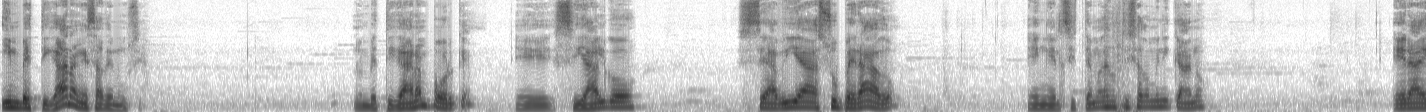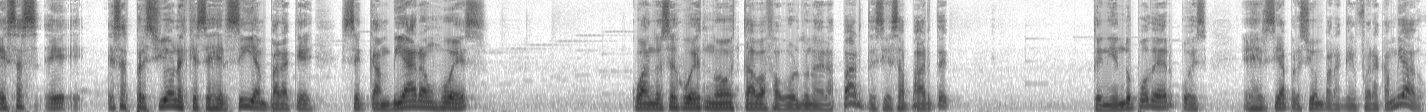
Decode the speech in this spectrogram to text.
investigaran esa denuncia. Lo investigaran porque eh, si algo se había superado en el sistema de justicia dominicano, era esas, eh, esas presiones que se ejercían para que se cambiara un juez cuando ese juez no estaba a favor de una de las partes y esa parte teniendo poder, pues ejercía presión para que fuera cambiado.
